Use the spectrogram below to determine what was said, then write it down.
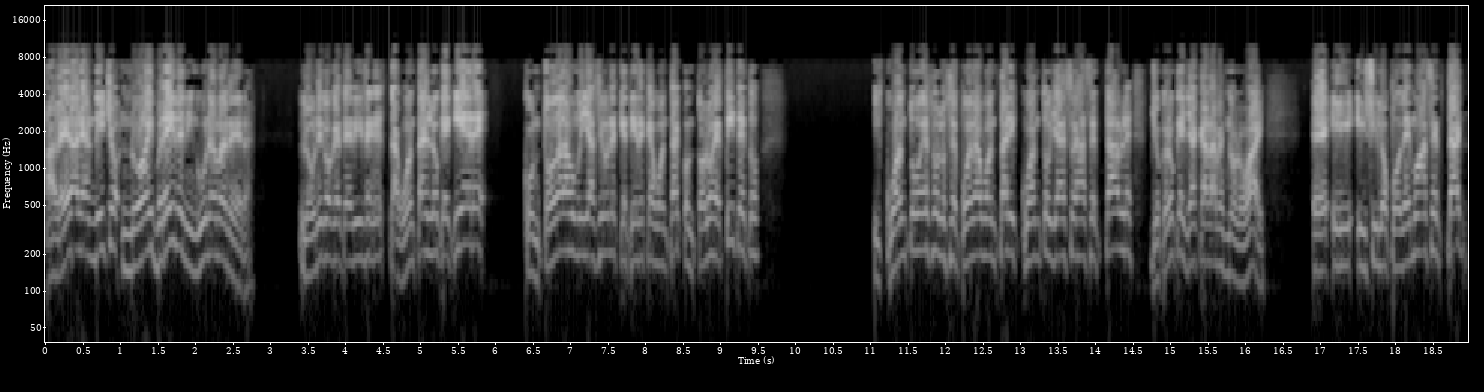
A Leda le han dicho, no hay break de ninguna manera. Lo único que te dicen es, aguantas lo que quieres, con todas las humillaciones que tienes que aguantar, con todos los epítetos, y cuánto eso lo se puede aguantar y cuánto ya eso es aceptable, yo creo que ya cada vez no lo hay. Eh, y si lo podemos aceptar,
